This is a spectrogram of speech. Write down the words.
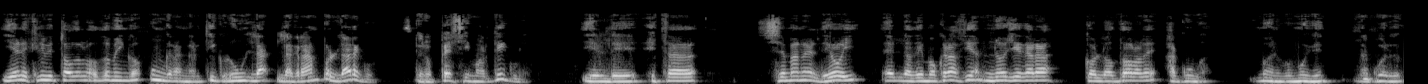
y él escribe todos los domingos un gran artículo, un, la, la gran por largo, pero pésimo artículo. Y el de esta semana, el de hoy, la democracia no llegará con los dólares a Cuba. Bueno, pues muy bien, de acuerdo.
